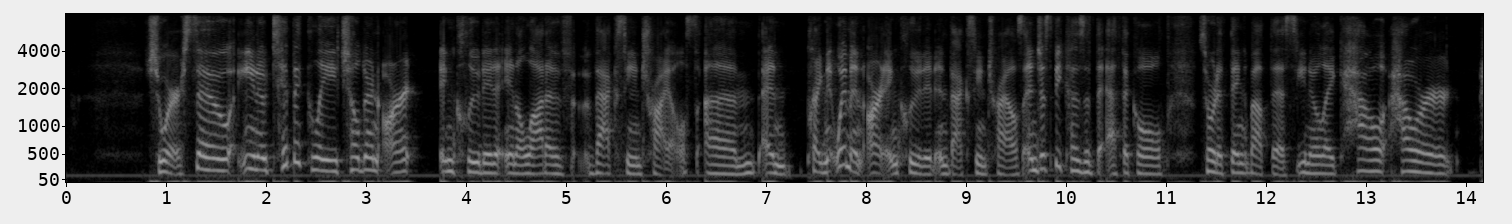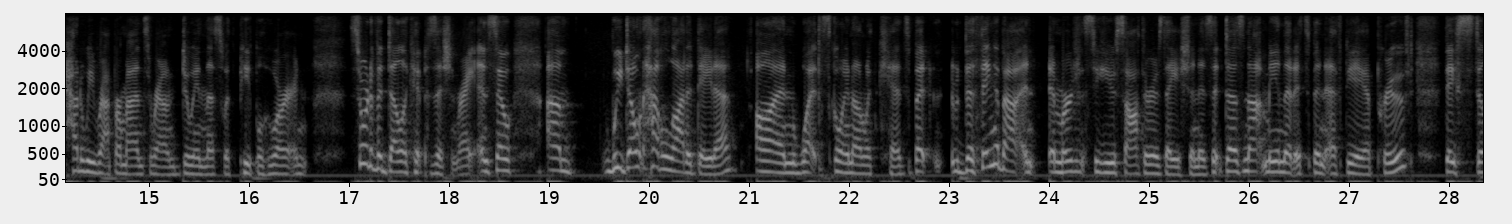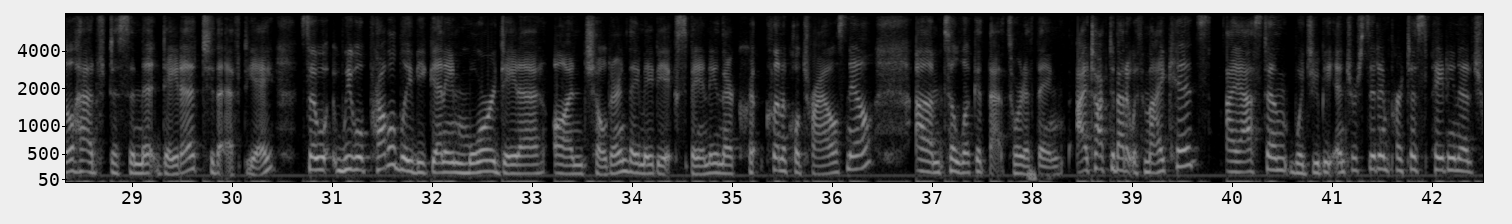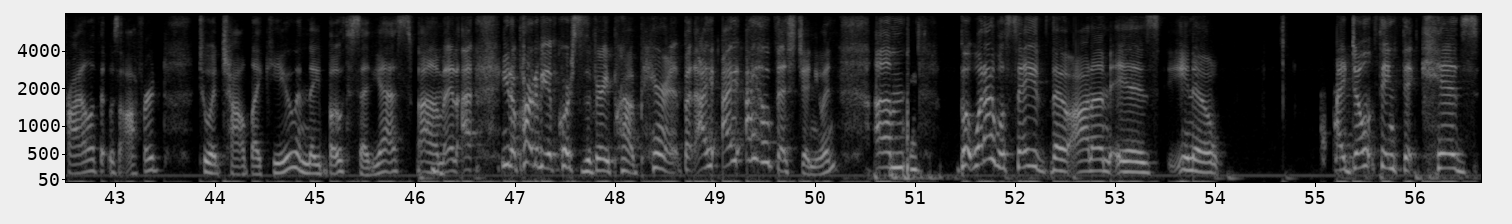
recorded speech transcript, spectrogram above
Sure. So, you know, typically children aren't included in a lot of vaccine trials, um, and pregnant women aren't included in vaccine trials. And just because of the ethical sort of thing about this, you know, like how how are how do we wrap our minds around doing this with people who are in sort of a delicate position, right? And so um, we don't have a lot of data on what's going on with kids. But the thing about an emergency use authorization is it does not mean that it's been FDA approved. They still have to submit data to the FDA. So we will probably be getting more data on children. They may be expanding their cl- clinical trials now um, to look at that sort of thing. I talked about it with my kids. I asked them, would you be interested in participating in a trial if it was offered to a child like you? And they both said yes. Um, and I, you know, part of me, of course, is a very proud parent, but I, I, I hope that's genuine. Um, but what I will say though, Autumn, is you know, I don't think that kids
